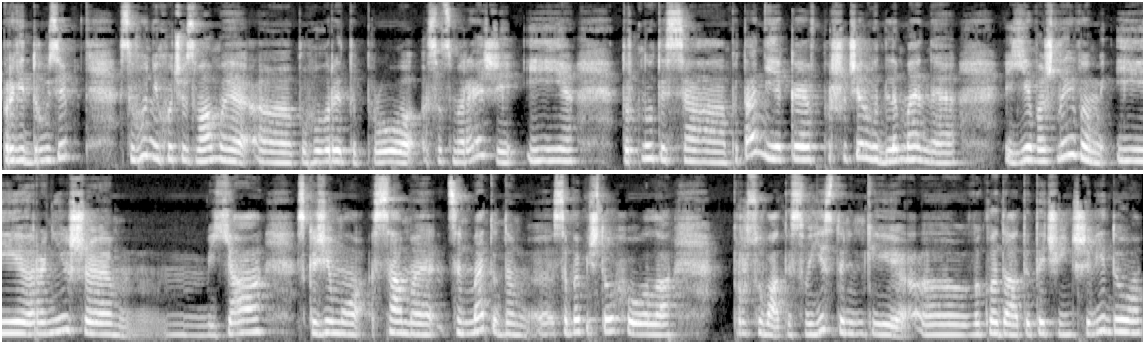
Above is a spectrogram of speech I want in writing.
Привіт, друзі! Сьогодні хочу з вами е, поговорити про соцмережі і торкнутися питання, яке в першу чергу для мене є важливим, і раніше я, скажімо, саме цим методом е, себе підштовхувала. Просувати свої сторінки, е, викладати те чи інше відео,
